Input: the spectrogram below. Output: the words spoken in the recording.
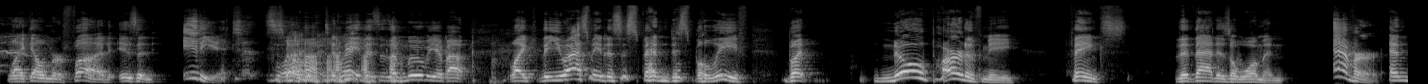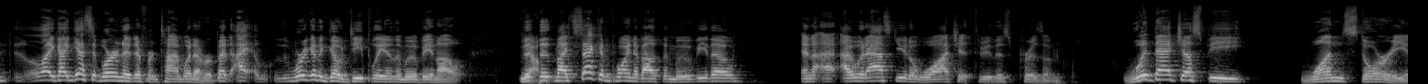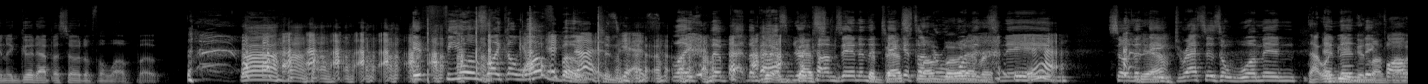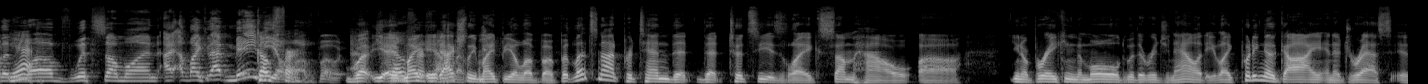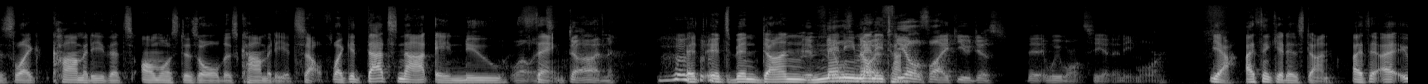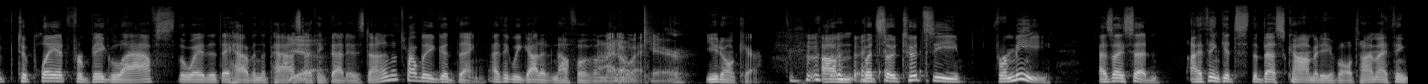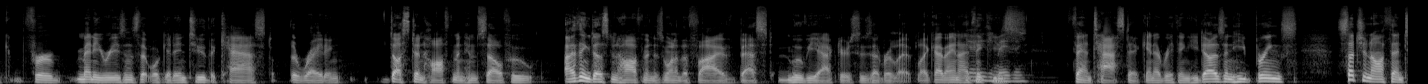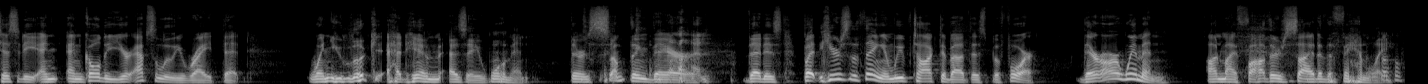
like Elmer Fudd, is an idiot. So to me, this is a movie about like the, you asked me to suspend disbelief, but no part of me thinks that that is a woman ever. And like, I guess we're in a different time, whatever. But I we're gonna go deeply into the movie, and I'll. The, Yeah. the, my second point about the movie, though, and I, I would ask you to watch it through this prism. Would that just be one story in a good episode of The Love Boat? it feels like a love It boat does, to me. yes. Like the, the passenger best- comes in and the, the ticket's under a woman's ever. name. Yeah. So that Yeah. they dress as a woman, That would and be a then good they love fall boat. in Yeah. love with someone. I like that. May Go be a for it. love boat. But yeah, Go it might. for It actually might be a love boat. But let's not pretend that that Tootsie is like somehow, uh, you know, breaking the mold with originality. Like putting a guy in a dress is like comedy that's almost as old as comedy itself. Like it, that's not a new well, thing. it's done. It, it's been done It many, feels, no, many it times. Feels like you just we won't see it anymore. Yeah, I think it is done. I think to play it for big laughs the way that they have in the past. I think that is done, and that's probably a good thing. I think we got it enough of them I anyway. don't care. You don't care. Um, but so Tootsie, for me, as I said, I think it's the best comedy of all time. I think for many reasons that we'll get into the cast, the writing, Dustin Hoffman himself, who I think Dustin Hoffman is one of the five best movie actors who's ever lived. Like, I mean, I Yeah, think he's he's, fantastic in everything he does, and he brings such an authenticity. And and Goldie, you're absolutely right that when you look at him as a woman, there's something there that is. But here's the thing, and we've talked about this before. There are women on my father's side of the family Oh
